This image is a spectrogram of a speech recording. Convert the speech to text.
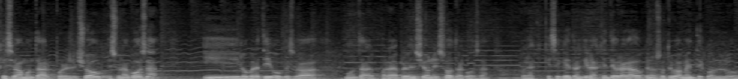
que se va a montar por el show es una cosa y el operativo que se va a montar para la prevención es otra cosa. Para que se quede tranquila la gente de Bragado, que nosotros igualmente con los,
